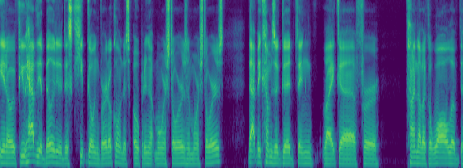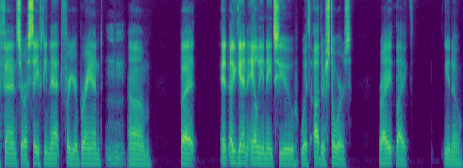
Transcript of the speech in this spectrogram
you know, if you have the ability to just keep going vertical and just opening up more stores and more stores, that becomes a good thing, like uh, for kind of like a wall of defense or a safety net for your brand. Mm-hmm. Um, but it again alienates you with other stores, right? Like, you know,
